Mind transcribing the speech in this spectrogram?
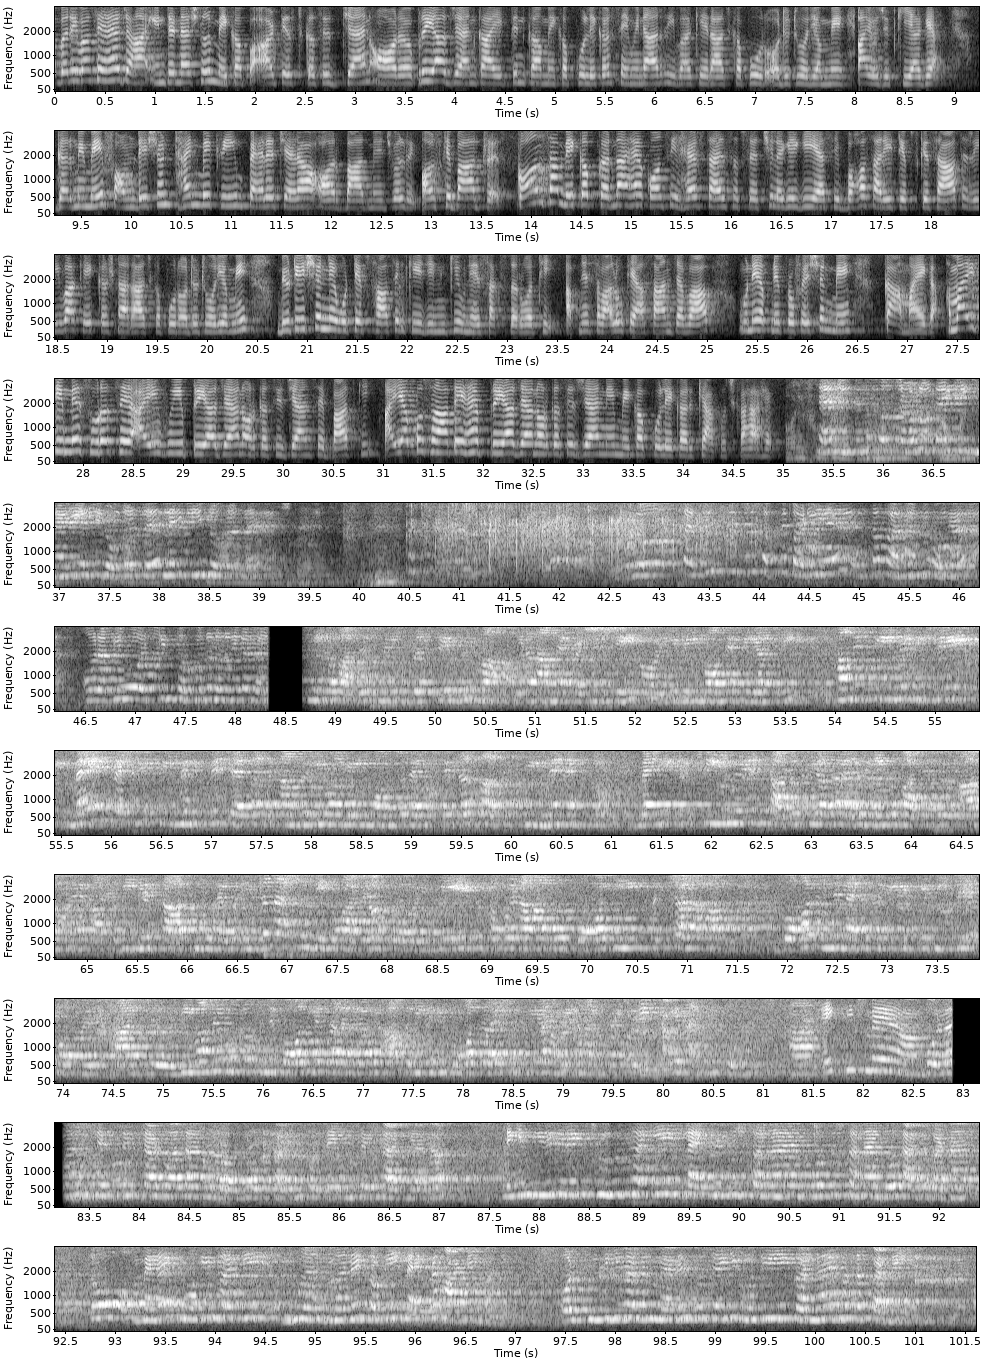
खबर रीवा से है, जहाँ international makeup artist Kasit Jain और प्रिया जैन का एक दिन का मेकअप को लेकर सेमिनार रीवा के राज कपूर ऑडिटोरियम में आयोजित किया गया। गर्मी में फाउंडेशन ठंड में क्रीम पहले चेहरा और बाद में ज्वेलरी और उसके बाद ड्रेस कौन सा मेकअप करना है, कौन सी हेयर स्टाइल सबसे अच्छी लगेगी, ऐसी बहुत सारी टिप्स के साथ रीवा के कृष्णा राज कपूर ऑडिटोरियम में ब्यूटिशियन ने वो टिप्स हासिल की जिनकी उन्हें सख्त ज़रूरत थी। अपने सवालों के आसान जवाब उन्हें अपने प्रोफेशन में काम आएगा। हमारी टीम ने सूरत से आई हुई प्रिया जैन और कशिश जैन से बात की। आइए आपको सुनाते हैं प्रिया जैन और कशिश जैन ने मेकअप को लेकर क्या कुछ कहा है। तो है जो कशिश से जो सबसे बड़ी है उसका फार्मेसी हो गया और अभी वो स्किन कॉस्मेटोलॉजी का कर मेकअप आर्टिस्ट मैं सूरत से हूँ। मेरा नाम है कशिश शेख और ये मेरी मॉम है प्रिया जी। हम इस फ़ील्ड में पिछले मैं स्पेशली इस फ़ील्ड में पिछले छः साल से काम कर रही हूँ और मेरी मॉम जो है पिछले दस साल से इस फ़ील्ड में है। मैंने इस फ़ील्ड में स्टार्टअप किया था एज ए मेकअप आर्टिस्ट और आज मैं आप सभी के साथ हूँ as a international makeup artist और ये जो सफ़र रहा वो बहुत ही अच्छा रहा। बहुत हमने मेहनत करी इसके पीछे और आज रीवा में हूँ तो मुझे बहुत ही अच्छा लग रहा है और आप सभी के लिए बहुत ज़्यादा शुक्रिया। हमें यहाँ इन्वाइट करने के लिए थैंक यू सो मच हाँ, एक चीज़ मैं से स्टार्ट हुआ था जो साइलेंस होते हैं उनसे स्टार्ट किया था। लेकिन धीरे धीरे एक जुनून था कि लाइफ में कुछ करना है, बहुत कुछ करना है, बहुत आगे बढ़ना है। तो मेरा एक मोटिव था कि मैंने कभी लाइफ में हार नहीं मानी। और ज़िंदगी में अगर मैंने सोचा कि मुझे ये करना है मतलब करना ही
